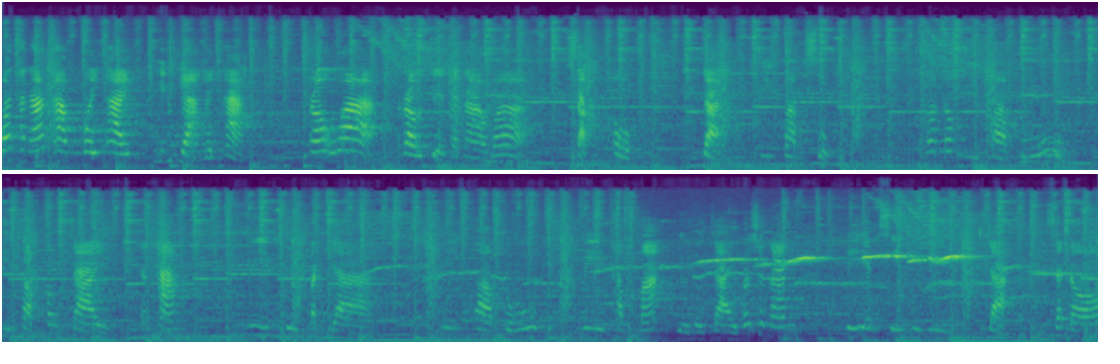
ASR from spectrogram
วัฒนธรรมมวยไทยมีทุกอย่างเลยค่ะ เพราะว่าเราเจตนาว่าสังคมจะมีความสุข ก็ต้องมีความรู้ มีความเข้าใจนะคะ มีภูมิปัญญา มีความรู้ มีธรรมะอยู่ในใจ เพราะฉะนั้น BNC TV จะสนอง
